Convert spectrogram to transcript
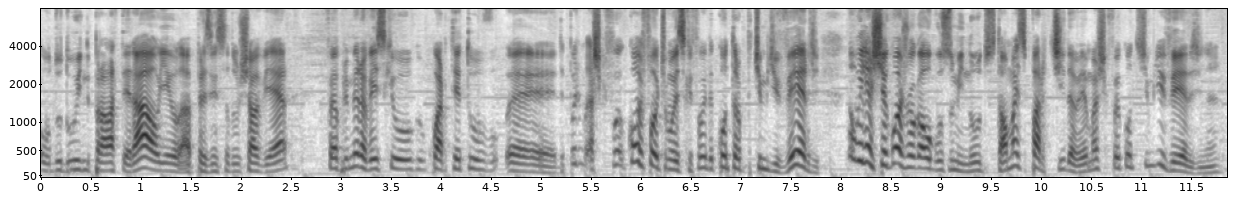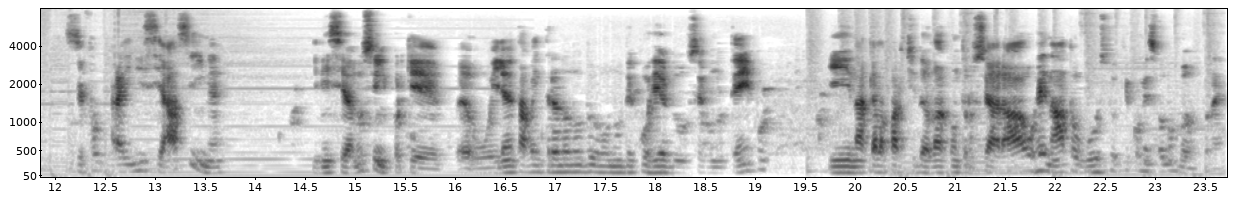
o Dudu indo pra lateral e a presença do Xavier, foi a primeira vez que o, o quarteto. É, depois, acho que foi. Qual foi a última vez que foi? Contra o time de verde? Não, o William chegou a jogar alguns minutos e tal, mas partida mesmo, acho que foi contra o time de verde, né? Se for pra iniciar, sim, né? Iniciando sim, porque é, o William estava entrando no, no, decorrer do segundo tempo e naquela partida lá contra o Ceará, o Renato Augusto que começou no banco, né?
